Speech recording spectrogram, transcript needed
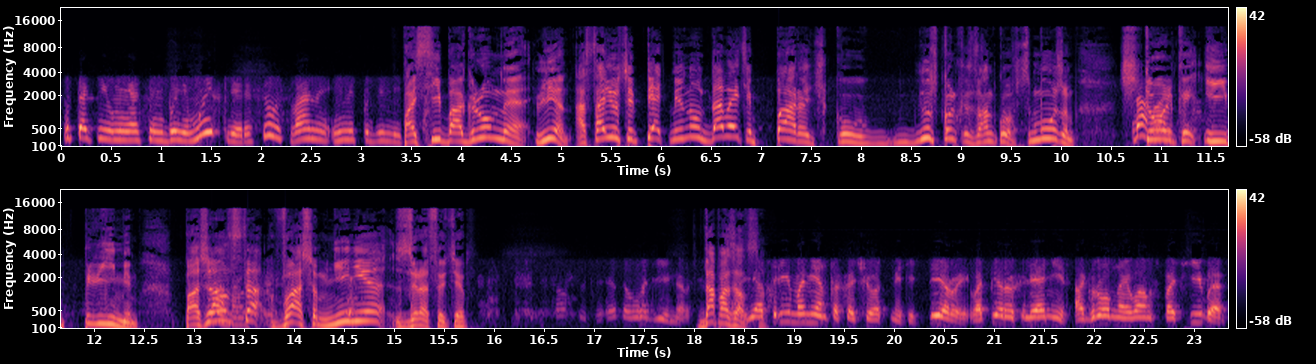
Вот такие у меня сегодня были мысли, решила с вами ими поделиться. Спасибо огромное. Лен, остается пять минут, давайте парочку, ну сколько звонков сможем, столько Давайте. и примем. Пожалуйста, Давай. ваше мнение. Здравствуйте. Здравствуйте, это Владимир. Да, пожалуйста. Я три момента хочу отметить. Первый. Во-первых, Леонид, огромное вам спасибо.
